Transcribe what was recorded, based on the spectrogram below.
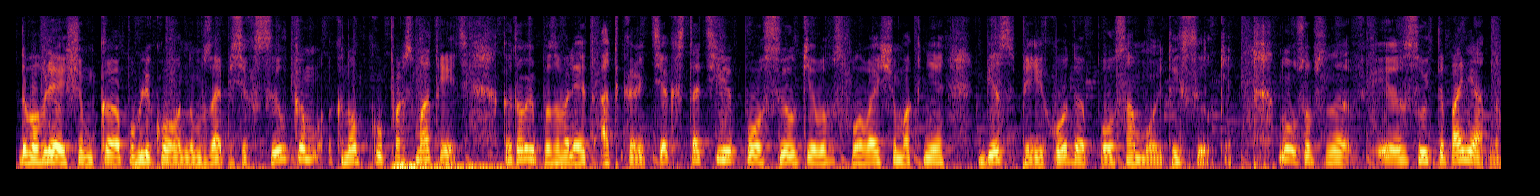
добавляющей добавляющим к опубликованным в записях ссылкам кнопку «Просмотреть», который позволяет открыть текст статьи по ссылке в всплывающем окне без перехода по самой этой ссылке. Ну, собственно, э, суть-то понятна,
